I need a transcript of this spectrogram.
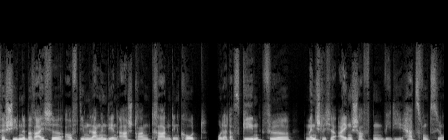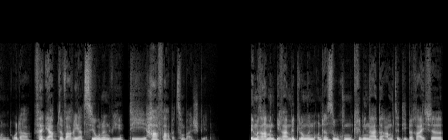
Verschiedene Bereiche auf dem langen DNA-Strang tragen den Code oder das Gen für menschliche Eigenschaften wie die Herzfunktion oder vererbte Variationen wie die Haarfarbe zum Beispiel. Im Rahmen ihrer Ermittlungen untersuchen Kriminalbeamte die Bereiche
